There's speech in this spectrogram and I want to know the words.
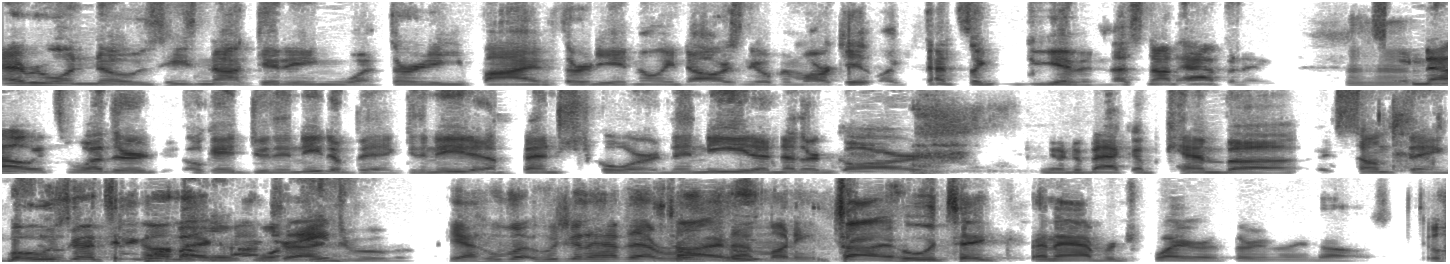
everyone knows he's not getting what 35 38 million dollars in the open market like that's a given that's not happening Mhm. so now it's whether okay do they need a big do they need a bench score they need another guard you know to back up kemba something But who's gonna take on that about contract? Ainge move him. Yeah, who who's going to have that room Ty, for that who- money? Ty, who would take an average player at thirty million dollars?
